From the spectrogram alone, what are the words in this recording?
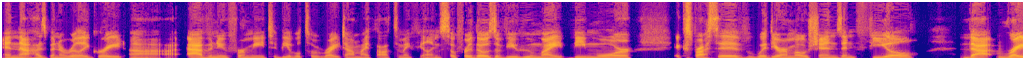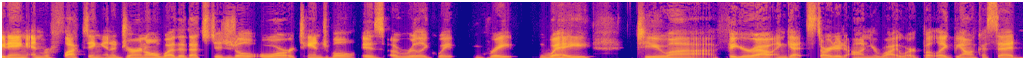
and that has been a really great uh, avenue for me to be able to write down my thoughts and my feelings. So for those of you who might be more expressive with your emotions and feel that writing and reflecting in a journal, whether that's digital or tangible, is a really great great way to uh, figure out and get started on your why work. But like Bianca said,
